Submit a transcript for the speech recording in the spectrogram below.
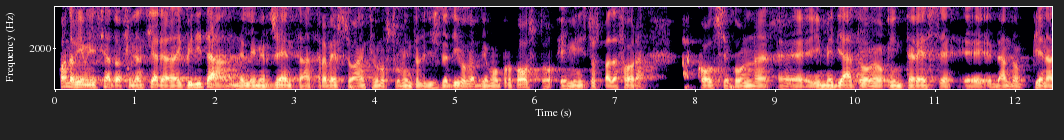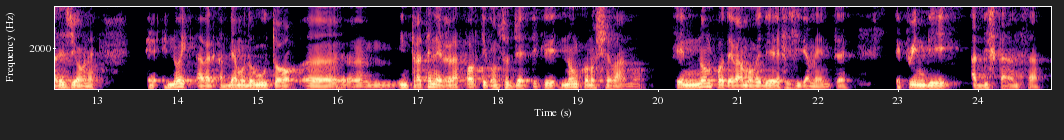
Quando abbiamo iniziato a finanziare la liquidità nell'emergenza attraverso anche uno strumento legislativo che abbiamo proposto e il Ministro Spadafora accolse con eh, immediato interesse e dando piena adesione e noi abbiamo dovuto eh, intrattenere rapporti con soggetti che non conoscevamo, che non potevamo vedere fisicamente e quindi a distanza.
